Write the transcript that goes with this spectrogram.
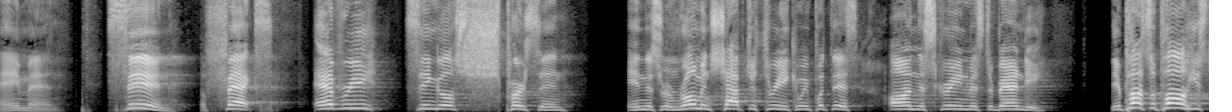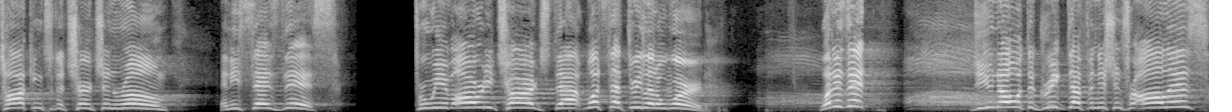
Amen. Sin affects every single person in this room. Romans chapter 3. Can we put this on the screen, Mr. Bandy? The Apostle Paul, he's talking to the church in Rome, and he says this For we have already charged that, what's that three letter word? What is it? Do you know what the Greek definition for all is?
